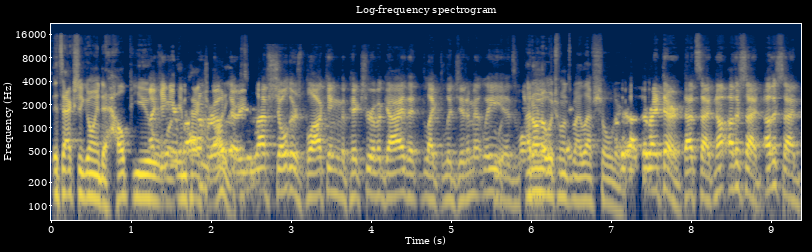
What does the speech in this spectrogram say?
it's actually going to help you like or impact your audience. There, your left shoulder's blocking the picture of a guy that like legitimately is. I don't know which one's my left shoulder. Right there, that side. No, other side, other side,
